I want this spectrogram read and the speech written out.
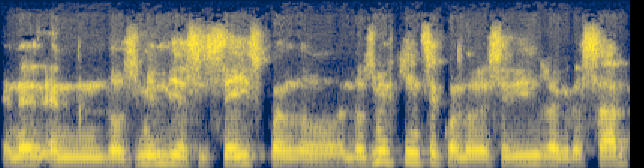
En, el, en 2016, cuando, en 2015, cuando decidí regresar,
